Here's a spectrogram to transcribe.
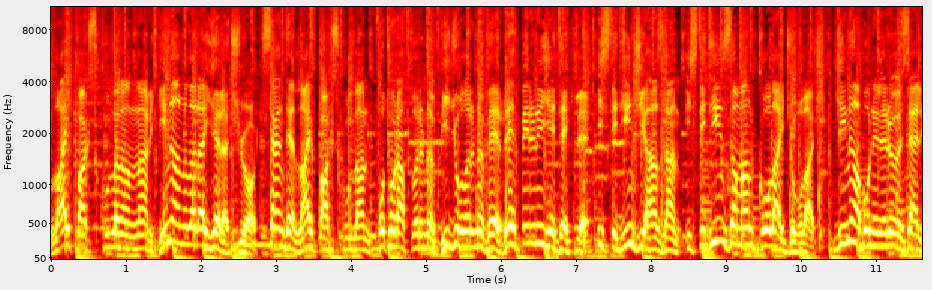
Lifebox kullananlar yeni anılara yer açıyor. Sen de Lifebox kullan, fotoğraflarını, videolarını ve rehberini yedekle. İstediğin cihazdan, istediğin zaman kolayca ulaş. Yeni abonelere özel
